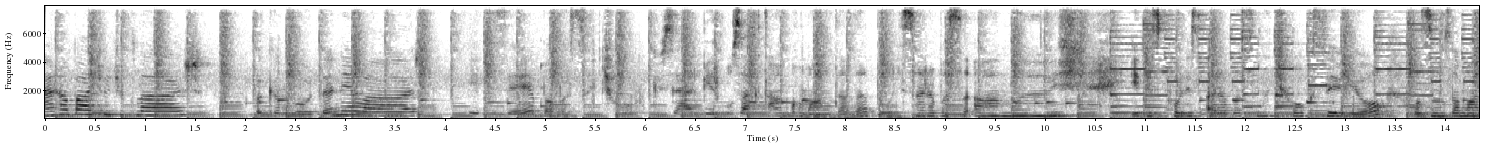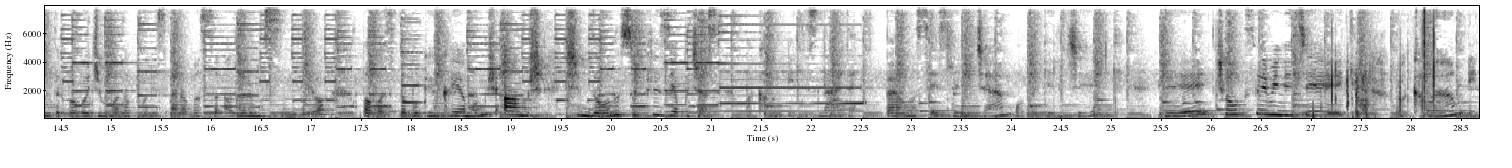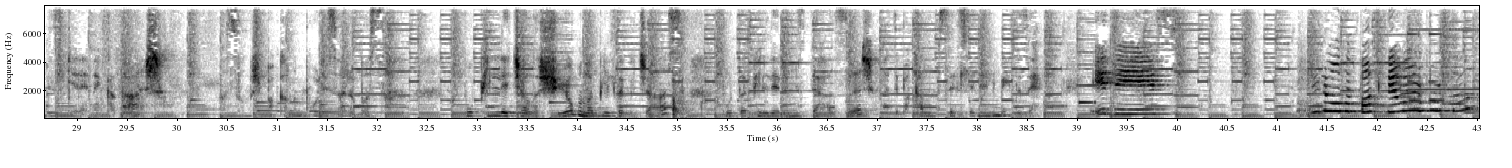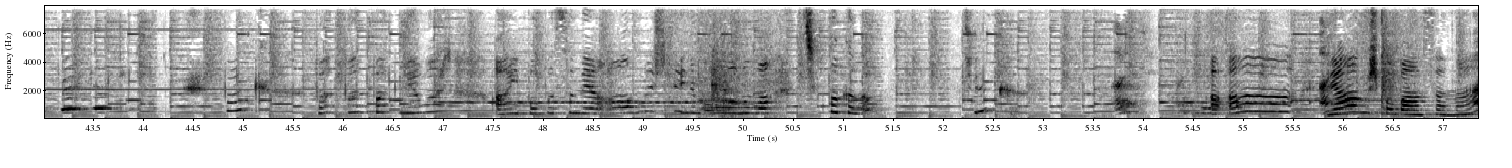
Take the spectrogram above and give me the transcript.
Merhaba çocuklar. Bakın burada ne var? Edize babası çok güzel bir uzaktan kumandalı polis arabası almış. Ediz polis arabasını çok seviyor. Uzun zamandır babacığım bana polis arabası alır mısın diyor. Babası da bugün kıyamamış almış. Şimdi ona sürpriz yapacağız. Bakalım Ediz nerede? Ben ona sesleneceğim. O da gelecek ve çok sevinecek. Bu pille çalışıyor. Buna pil takacağız. Burada pillerimiz de hazır. Hadi bakalım seslenelim Ediz'e. Ediz! Gel oğlum bak ne var burada. Bak. Bak bak bak ne var. Ay babası ne almış benim oğluma. Çık bakalım. Çık. Aa, ne almış baban sana?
